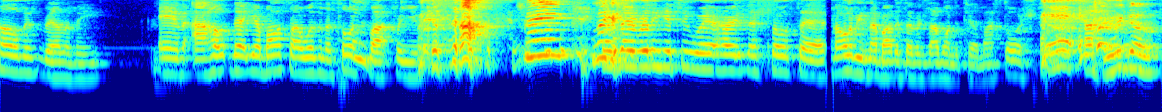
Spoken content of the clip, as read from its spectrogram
Oh, Miss Bellamy. And I hope that your ball spot wasn't a sore spot for you. See, look at they really hit you where it hurts. That's so sad. The only reason I brought this up is I wanted to tell my story. here we go.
